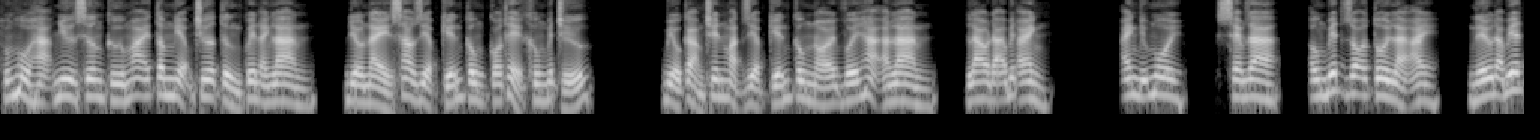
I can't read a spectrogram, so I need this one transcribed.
huống hồ hạ như sương cứ mãi tâm niệm chưa từng quên anh lan điều này sao diệp kiến công có thể không biết chứ biểu cảm trên mặt diệp kiến công nói với hạ an lan lao đã biết anh anh bĩu môi xem ra ông biết rõ tôi là ai, nếu đã biết,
